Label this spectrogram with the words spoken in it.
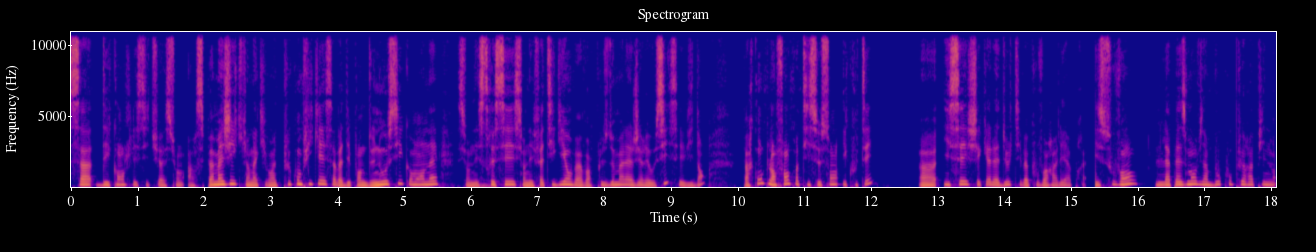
ça décante les situations. Alors c'est pas magique, il y en a qui vont être plus compliquées, ça va dépendre de nous aussi comment on est. Si on est stressé, si on est fatigué, on va avoir plus de mal à gérer aussi, c'est évident. Par contre, l'enfant quand il se sent écouté, euh, il sait chez quel adulte il va pouvoir aller après. Et souvent, l'apaisement vient beaucoup plus rapidement.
